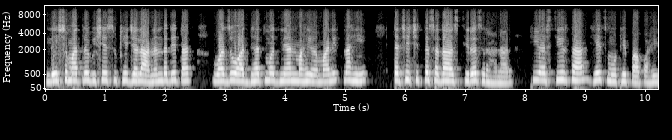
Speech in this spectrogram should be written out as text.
लेश मात्र विषय सुखे ज्याला आनंद देतात वा जो अध्यात्म ज्ञान मानित नाही त्याचे चित्त सदा अस्थिरच राहणार. ही अस्थिरता हेच मोठे पाप आहे.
